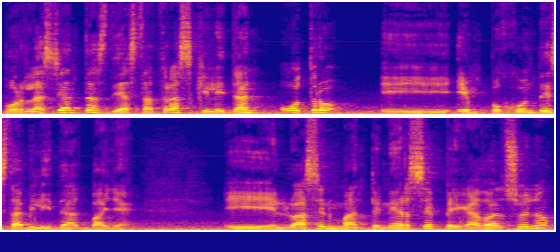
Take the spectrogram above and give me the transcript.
por las llantas de hasta atrás que le dan otro eh, empujón de estabilidad, vaya. Y lo hacen mantenerse pegado al suelo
